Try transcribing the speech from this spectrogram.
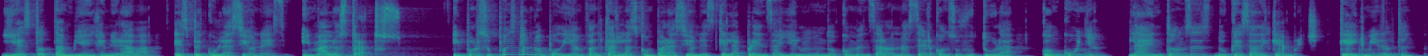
y esto también generaba especulaciones y malos tratos. Y por supuesto no podían faltar las comparaciones que la prensa y el mundo comenzaron a hacer con su futura concuña, la entonces duquesa de Cambridge, Kate Middleton.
